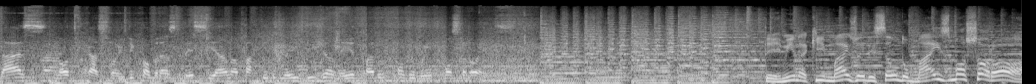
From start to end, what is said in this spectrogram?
das notificações de cobrança desse ano a partir do mês de janeiro para o contribuinte moçoroense. Termina aqui mais uma edição do Mais Mossoró,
